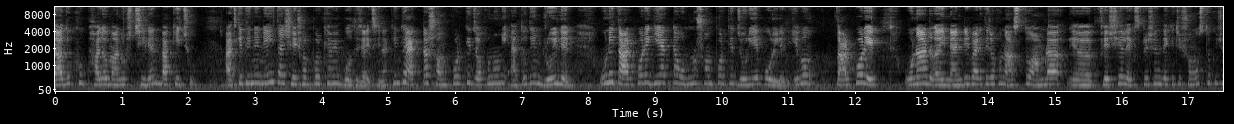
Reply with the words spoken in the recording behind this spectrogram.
দাদু খুব ভালো মানুষ ছিলেন বা কিছু। আজকে তিনি নেই, তাই সেই সম্পর্কে আমি বলতে চাইছি না। কিন্তু একটা সম্পর্কে যখন উনি এতদিন রইলেন, উনি তারপরে গিয়ে একটা অন্য সম্পর্কে জড়িয়ে পড়লেন এবং তারপরে ওনার এই ম্যান্ডির বাড়িতে যখন আসতো, আমরা ফেসিয়াল এক্সপ্রেশন দেখেছি, সমস্ত কিছু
